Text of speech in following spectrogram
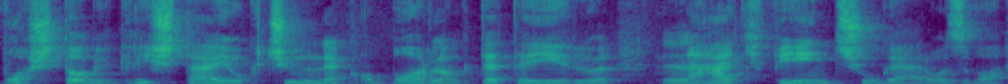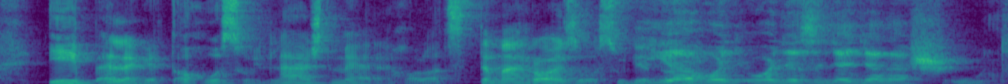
vastag kristályok csüngnek a barlang tetejéről, lágy fényt sugározva. Épp eleget ahhoz, hogy lásd, merre haladsz. Te már rajzolsz, ugye? Igen, hogy, hogy ez egy egyenes út.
